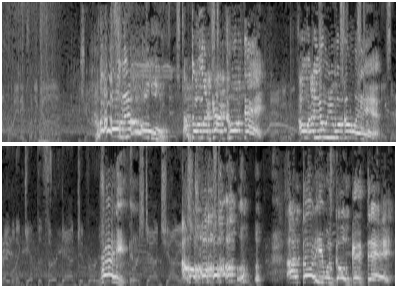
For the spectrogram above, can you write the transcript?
Operating for the gun. Oh no! I thought my guy caught that. Oh, I knew you were going there. Right. Oh, I thought he was gonna get that.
